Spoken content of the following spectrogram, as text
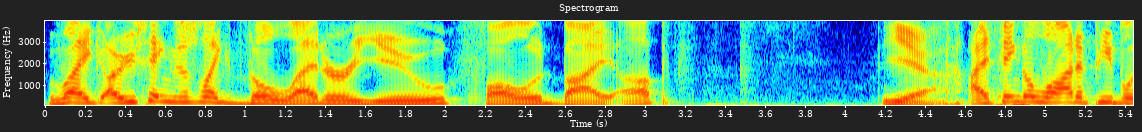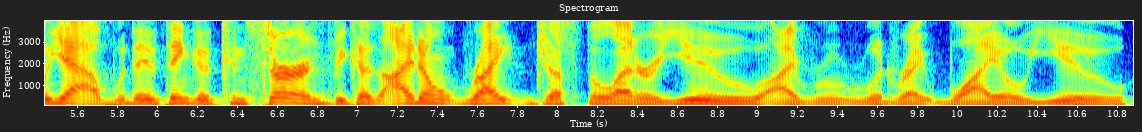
Like, are you saying just like the letter U followed by up? Yeah. I think a lot of people, yeah, would they think of concerned because I don't write just the letter U. I r- would write Y O U.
